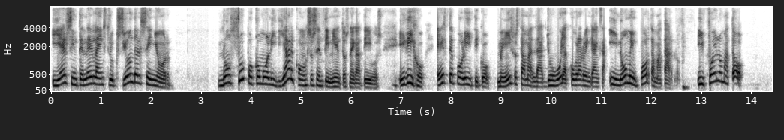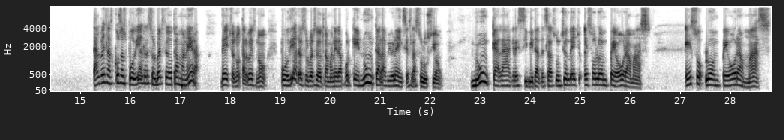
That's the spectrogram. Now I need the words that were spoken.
y él sin tener la instrucción del Señor, no supo cómo lidiar con esos sentimientos negativos. Y dijo, este político me hizo esta maldad, yo voy a cobrar venganza y no me importa matarlo. Y fue y lo mató. Tal vez las cosas podían resolverse de otra manera. De hecho, no, tal vez no. Podían resolverse de otra manera porque nunca la violencia es la solución. Nunca la agresividad es la solución. De hecho, eso lo empeora más. Eso lo empeora más.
